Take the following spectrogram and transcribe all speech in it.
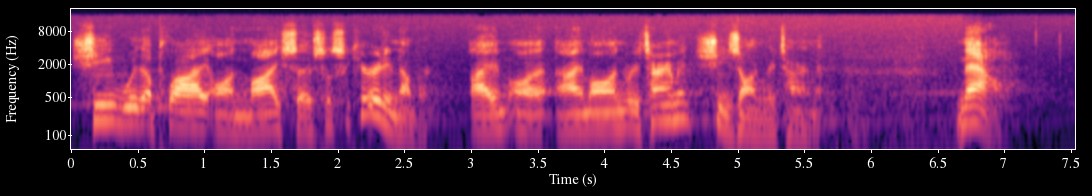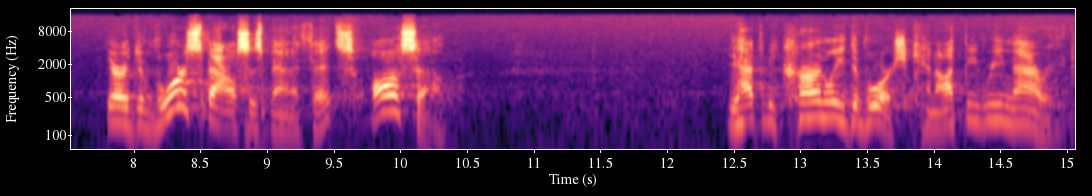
She would apply on my Social Security number. I'm on, I'm on retirement, she's on retirement. Now, there are divorced spouses benefits also. You have to be currently divorced, cannot be remarried.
